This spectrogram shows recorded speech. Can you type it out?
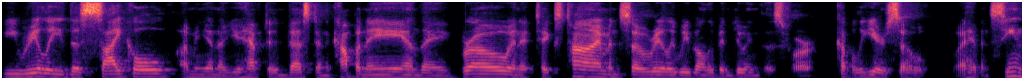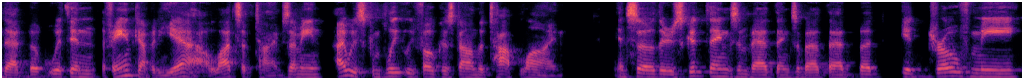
you really, the cycle, I mean, you know, you have to invest in a company and they grow and it takes time. And so, really, we've only been doing this for a couple of years. So, I haven't seen that, but within the fan company, yeah, lots of times. I mean, I was completely focused on the top line. And so there's good things and bad things about that, but it drove me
